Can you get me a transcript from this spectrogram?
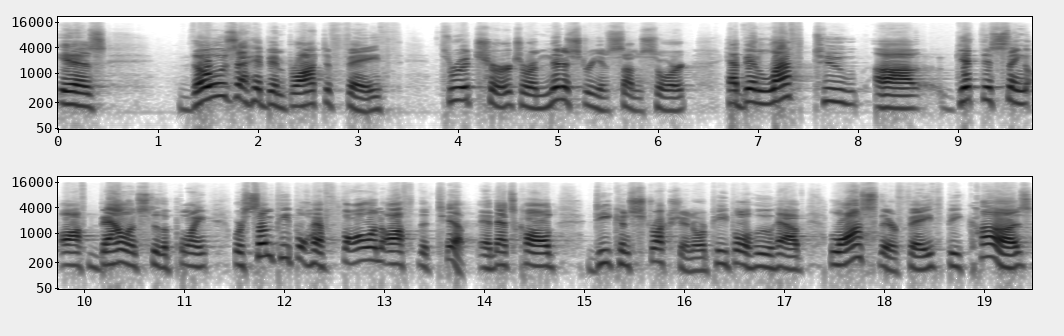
is those that have been brought to faith through a church or a ministry of some sort have been left to uh, get this thing off balance to the point where some people have fallen off the tip, and that's called deconstruction, or people who have lost their faith because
